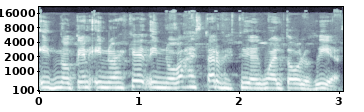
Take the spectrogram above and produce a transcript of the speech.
y, no, tiene, y no es que y no vas a estar vestida igual todos los días.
